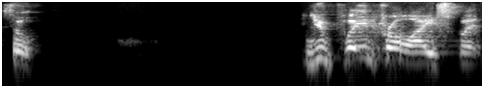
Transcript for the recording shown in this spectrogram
So you played pro ice, but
